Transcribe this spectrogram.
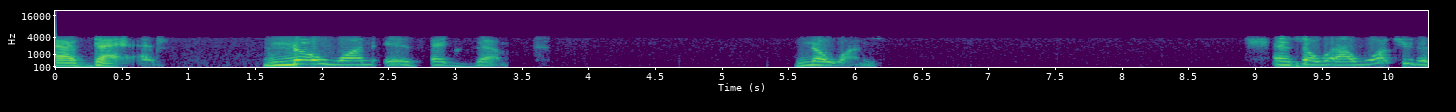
as bad. No one is exempt. No one. And so, what I want you to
